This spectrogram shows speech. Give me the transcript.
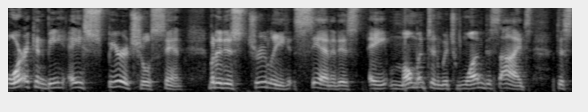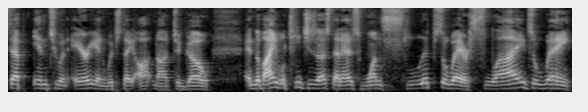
or it can be a spiritual sin. But it is truly sin. It is a moment in which one decides to step into an area in which they ought not to go. And the Bible teaches us that as one slips away or slides away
